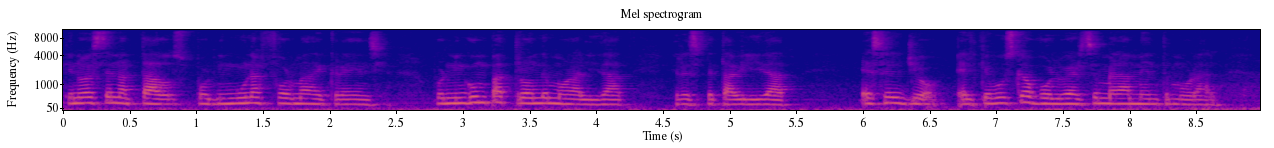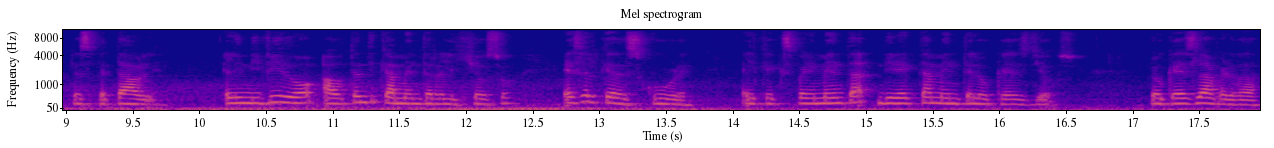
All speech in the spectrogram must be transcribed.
que no estén atados por ninguna forma de creencia, por ningún patrón de moralidad y respetabilidad. Es el yo, el que busca volverse meramente moral, respetable. El individuo auténticamente religioso es el que descubre, el que experimenta directamente lo que es Dios, lo que es la verdad.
